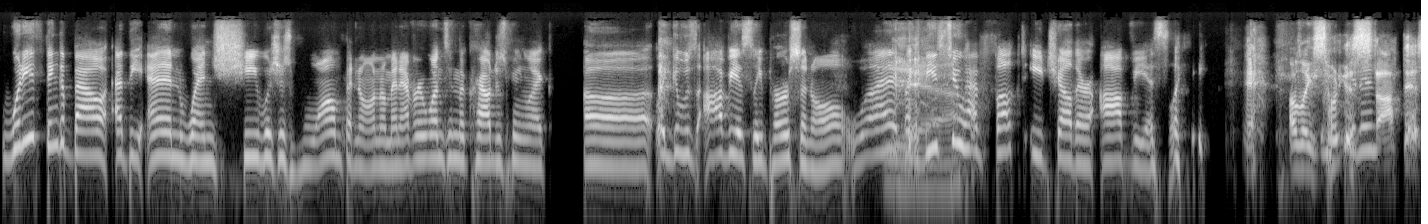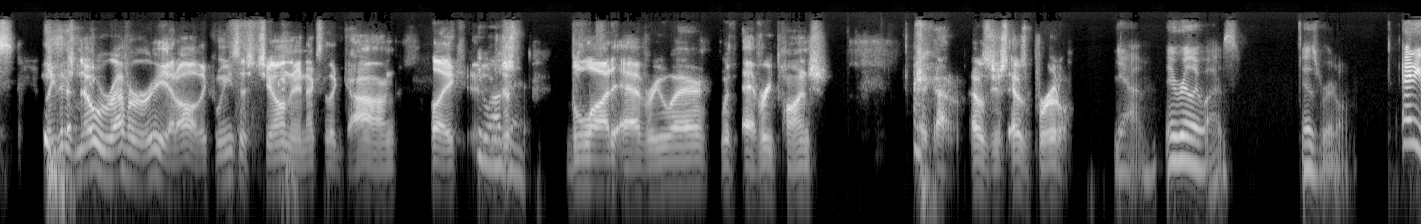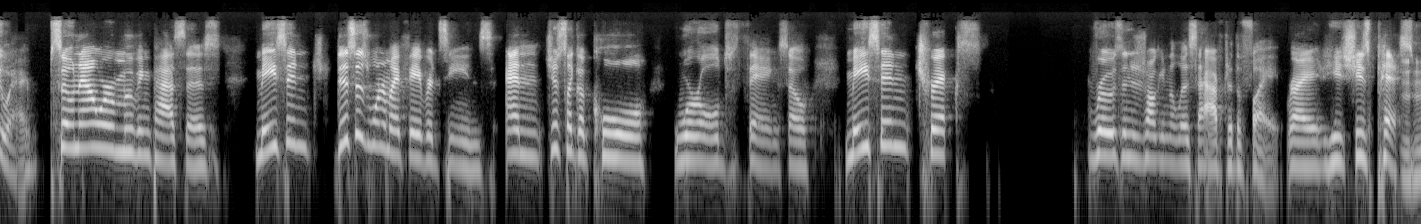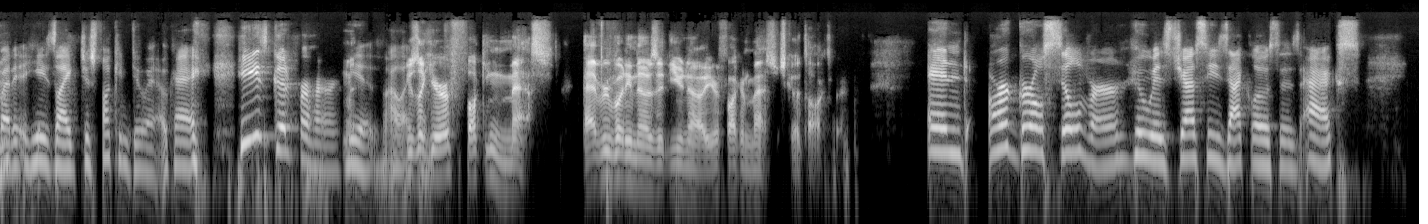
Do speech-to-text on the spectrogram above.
What do you think about at the end when she was just womping on him and everyone's in the crowd just being like, uh, like it was obviously personal. What? Like these two have fucked each other, obviously. I was like, somebody gonna stop this? Like, there's no revelry at all. The queen's just chilling there next to the gong. Like, just it. blood everywhere with every punch. Like, I don't, that was just, that was brutal. Yeah, it really was. It was brutal. Anyway, so now we're moving past this. Mason, this is one of my favorite scenes and just like a cool world thing. So Mason tricks Rose into talking to Lissa after the fight, right? He she's pissed, Mhm. but he's like, just fucking do it, okay? He's good for her. He is. I like He was like, "You're a fucking mess. Everybody knows that you know you're a fucking mess. Just go talk to her." And our girl Silver, who is Jesse Zeklos's ex,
